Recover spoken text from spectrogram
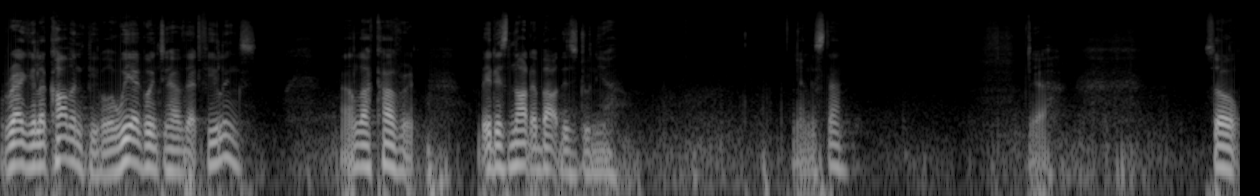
regular common people, we are going to have that feelings. Allah covered. It is not about this dunya. You understand? Yeah. So,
